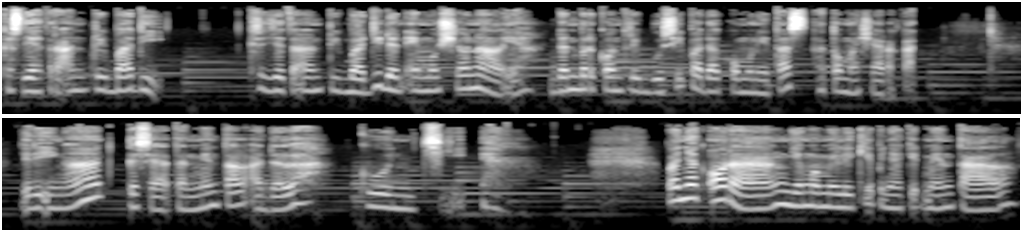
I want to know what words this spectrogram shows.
kesejahteraan pribadi, kesejahteraan pribadi dan emosional ya, dan berkontribusi pada komunitas atau masyarakat. Jadi ingat, kesehatan mental adalah kunci. Banyak orang yang memiliki penyakit mental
